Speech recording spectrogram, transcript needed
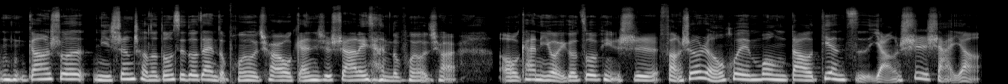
嗯，刚刚说你生成的东西都在你的朋友圈，我赶紧去刷了一下你的朋友圈。呃，我看你有一个作品是仿生人会梦到电子羊是啥样。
